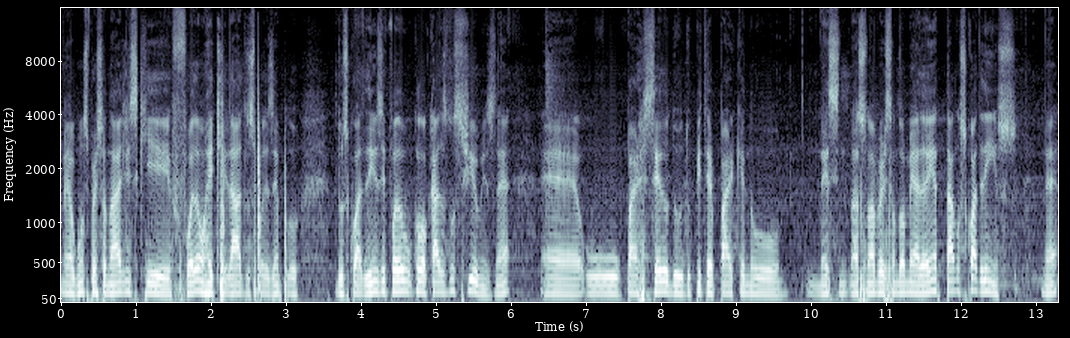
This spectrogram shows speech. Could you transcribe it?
né, alguns personagens que foram retirados, por exemplo, dos quadrinhos e foram colocados nos filmes, né? É, o parceiro do, do Peter Parker no, nesse, nessa nova versão do Homem-Aranha tá nos quadrinhos, né?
